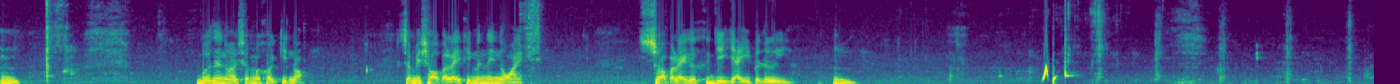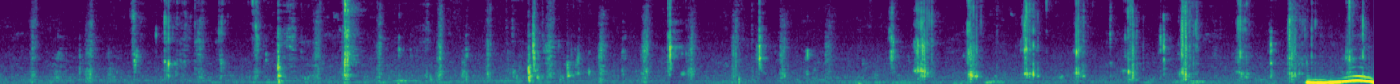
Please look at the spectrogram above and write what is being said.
อืม เบอร์น้อยๆฉันไม่ค่อยกินหรอก ฉันไม่ชอบอะไรที่มันน้อยๆชอบอะไรก็คือใหญ่ ๆ ไปเลย อืม อืม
